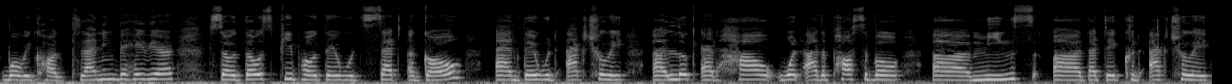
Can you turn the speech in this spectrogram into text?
what we call planning behavior. So those people they would set a goal and they would actually uh, look at how what are the possible uh, means uh, that they could actually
